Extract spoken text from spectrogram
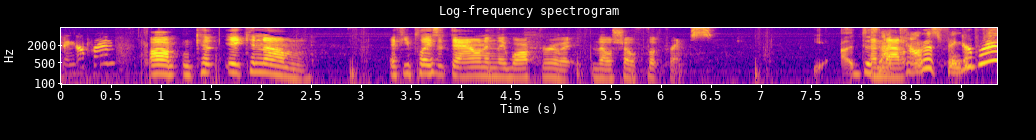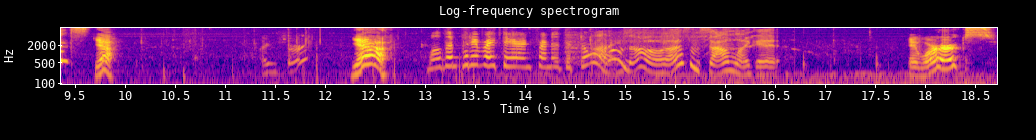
fingerprints? Um, c- it can, um, if you place it down and they walk through it, they'll show footprints. Uh, does And that that'll- count as fingerprints? Yeah. Are you sure? Yeah! Well, then put it right there in front of the door. I don't know. That doesn't sound like it. It works.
